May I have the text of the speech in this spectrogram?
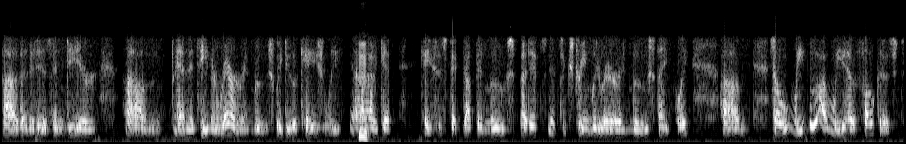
uh, than it is in deer, um, and it's even rarer in moose. We do occasionally uh, get cases picked up in moose, but it's it's extremely rare in moose, thankfully. Um, so we uh, we have focused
